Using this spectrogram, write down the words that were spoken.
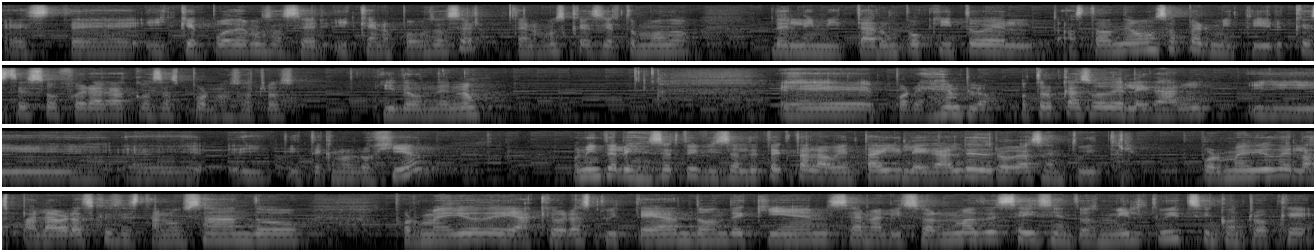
este y qué podemos hacer y qué no podemos hacer. Tenemos que de cierto modo delimitar un poquito el hasta dónde vamos a permitir que este software haga cosas por nosotros y dónde no. Eh, por ejemplo, otro caso de legal eh, y, tecnología. Una inteligencia artificial detecta la venta ilegal de drogas en Twitter por medio de las palabras que se están usando, por medio de a qué horas tuitean, dónde, quién. Se analizaron más de 600 mil tweets y encontró que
